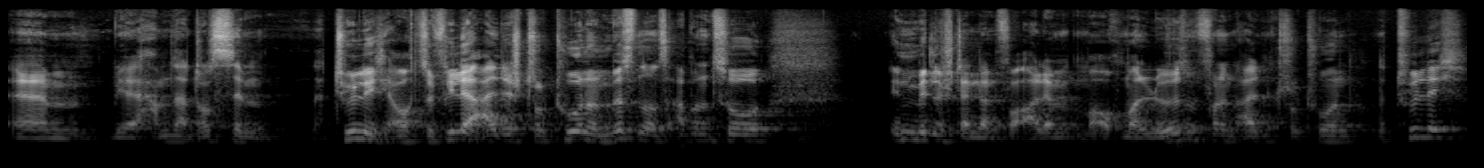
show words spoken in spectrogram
Ähm, wir haben da trotzdem natürlich auch zu viele alte Strukturen und müssen uns ab und zu in Mittelständern vor allem auch mal lösen von den alten Strukturen. Natürlich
